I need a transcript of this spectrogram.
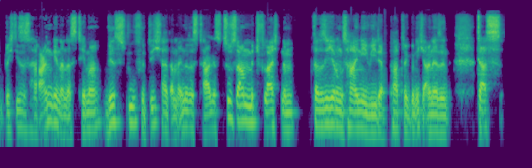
durch dieses Herangehen an das Thema wirst du für dich halt am Ende des Tages zusammen mit vielleicht einem Versicherungsheini, wie der Patrick und ich einer sind, das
